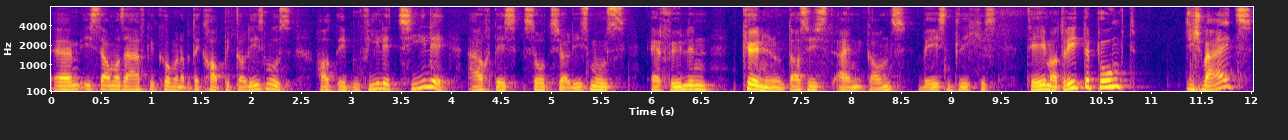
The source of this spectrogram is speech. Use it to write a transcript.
ähm, ist damals aufgekommen, aber der Kapitalismus hat eben viele Ziele auch des Sozialismus erfüllen können. Und das ist ein ganz wesentliches Thema. Dritter Punkt, die Schweiz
